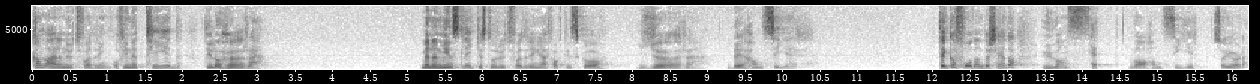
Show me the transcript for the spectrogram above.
kan være en utfordring. Å finne tid til å høre. Men en minst like stor utfordring er faktisk å gjøre det han sier. Tenk å få den beskjeden, da. Uansett hva han sier, så gjør det.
